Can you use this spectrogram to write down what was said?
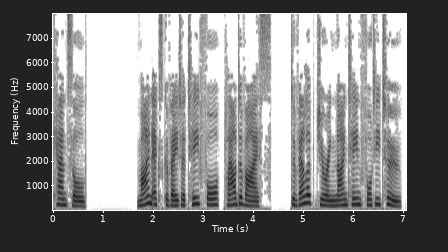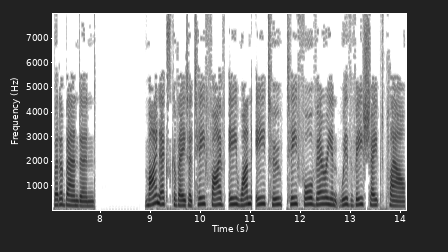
Cancelled. Mine excavator T4, plow device. Developed during 1942, but abandoned. Mine excavator T5, E1, E2, T4 variant with V-shaped plow.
